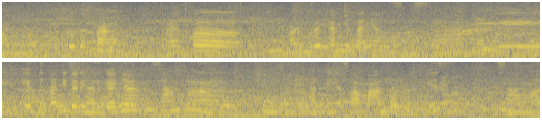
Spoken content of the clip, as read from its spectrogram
wali murid itu tentang travel. Wali murid kan mintanya bis besar. Tapi itu tadi dari harganya sama. Harganya sama antara bis sama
